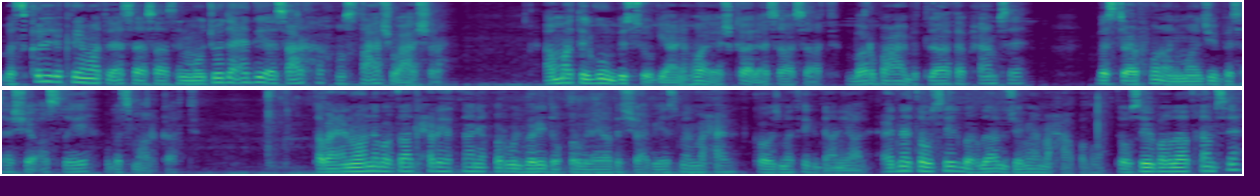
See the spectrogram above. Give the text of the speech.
بس كل كريمات الأساسات الموجودة عندي أسعارها 15 وعشرة. أما تلقون بالسوق يعني هواي أشكال أساسات بأربعة بثلاثة بخمسة بس تعرفون أنا ما أجيب بس أشياء أصلية وبس ماركات. طبعا عنواننا بغداد الحرية الثانية قرب البريد وقرب العيادة الشعبية اسم المحل كوزمتيك دانيال. عندنا توصيل بغداد وجميع المحافظات. توصيل بغداد خمسة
